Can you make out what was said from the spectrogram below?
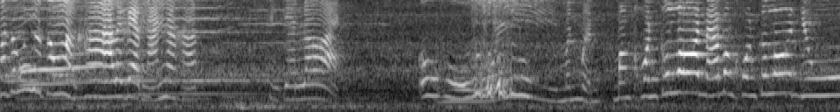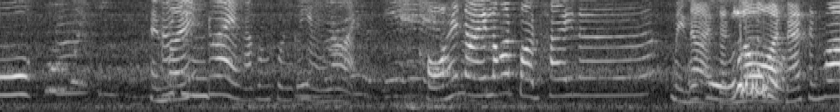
มันต้องอยู่ตรงหลังคาอะไรแบบนั้นนะครับ ถึงจะรอด โอ้โห โอ้ยมันเหมือนบางคนก็รอดนะ บางคนก็รอดอยู่ เห็นไหม จริงด้วยครับ บางคนก็ยังรอด ขอให้นายรอดปลอดภัยนะ ไม่น่าโอ้โหจะรอดนะฉันว่า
